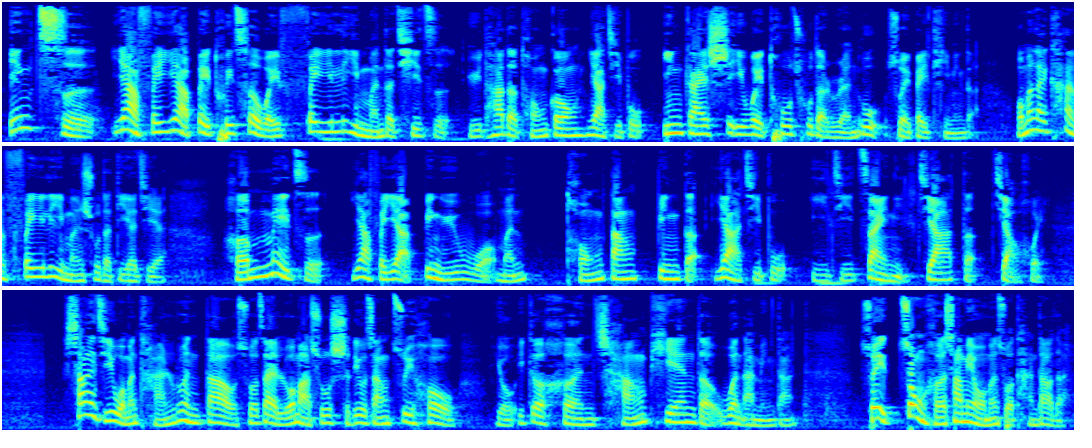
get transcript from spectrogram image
因此，亚非亚被推测为菲利门的妻子，与他的同工亚基布应该是一位突出的人物，所以被提名的。我们来看菲利门书的第二节。和妹子亚非亚，并与我们同当兵的亚基布，以及在你家的教会。上一集我们谈论到说，在罗马书十六章最后有一个很长篇的问案名单，所以综合上面我们所谈到的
